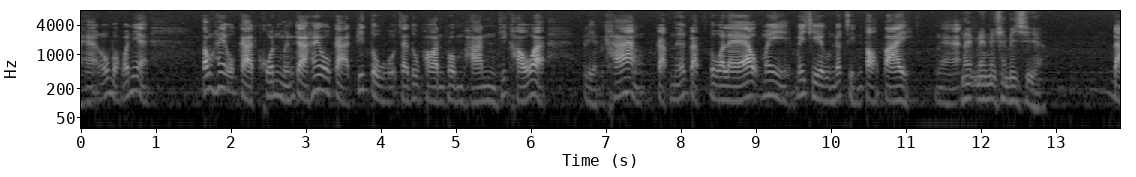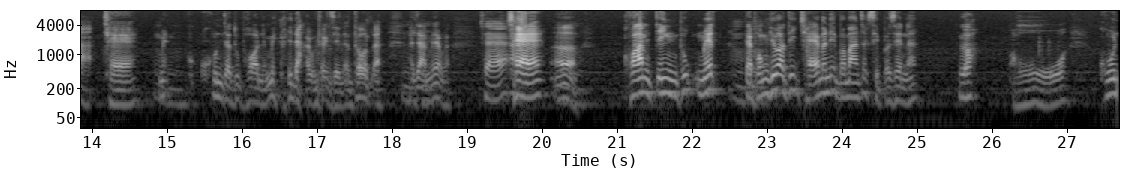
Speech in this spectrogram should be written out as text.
นะฮะเขาบอกว่าเนี่ยต้องให้โอกาสคนเหมือนกับให้โอกาสพี่ตู่จตุพรพรหมพันธ์ที่เขาอะเปลี่ยนข้างกลับเนื้อกลับตัวแล้วไม่ไม่เชียร์คุณทักษิณต่อไปนะฮะไม่ไม่ไม่ใช่ไม่เชียร์ด่าแฉไม่อืมคุณจตุพรเนี่ยไม่เคยด่าคุณทักษิณนะโทษนะอืมอาจารย์ไม่ใช่ครับแฉแฉเอออ ความจริงทุกเม็ดอืมแต่ผมคิดว่าที่แฉมันนี่ประมาณสักสิบเปอร์เซ็นต์นะเหรอ โอ้โห คุณ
